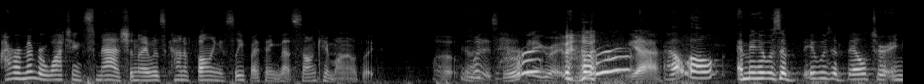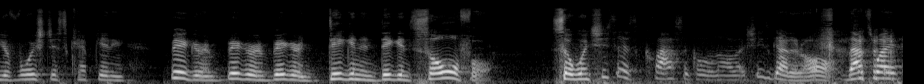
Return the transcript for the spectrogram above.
I remember watching Smash and I was kind of falling asleep. I think that song came on. I was like, whoa, what is happening right now? yeah. Hello. I mean, it was a it was a belter, and your voice just kept getting bigger and bigger and bigger, and digging and digging, soulful. So when she says classical and all that, she's got it all. That's why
